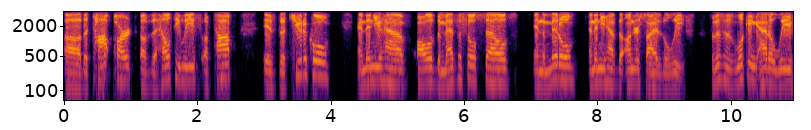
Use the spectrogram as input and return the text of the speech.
Uh, the top part of the healthy leaf up top is the cuticle, and then you have all of the mesophyll cells in the middle, and then you have the underside of the leaf. So this is looking at a leaf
